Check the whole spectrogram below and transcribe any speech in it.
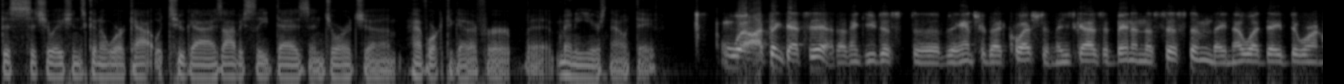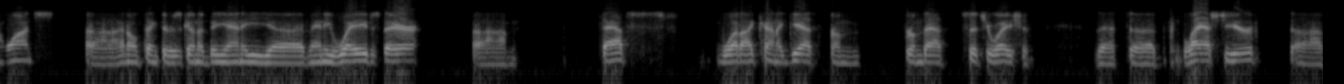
this situation is going to work out with two guys? Obviously, Des and George um, have worked together for uh, many years now with Dave. Well, I think that's it. I think you just uh, answered that question. These guys have been in the system. They know what Dave Doeren wants. Uh, I don't think there's going to be any uh, any waves there. Um, that's what I kind of get from from that situation. That uh, last year, uh,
